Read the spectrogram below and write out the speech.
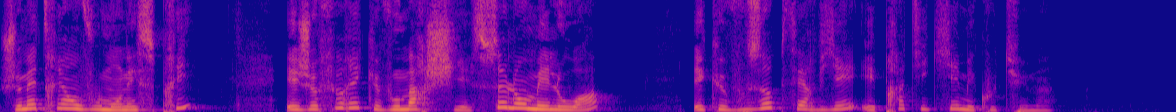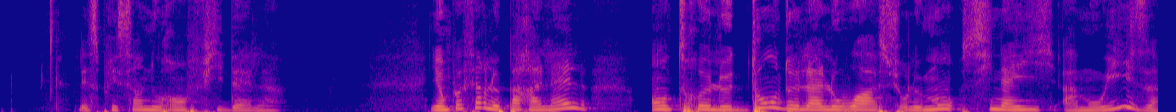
je mettrai en vous mon esprit, et je ferai que vous marchiez selon mes lois, et que vous observiez et pratiquiez mes coutumes. L'Esprit Saint nous rend fidèles. Et on peut faire le parallèle entre le don de la loi sur le mont Sinaï à Moïse,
